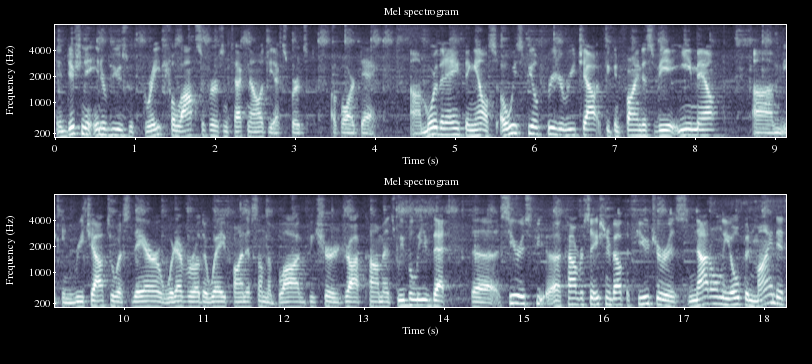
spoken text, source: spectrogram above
in addition to interviews with great philosophers and technology experts of our day. Uh, more than anything else, always feel free to reach out if you can find us via email. Um, you can reach out to us there or whatever other way. Find us on the blog. Be sure to drop comments. We believe that the serious uh, conversation about the future is not only open minded,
